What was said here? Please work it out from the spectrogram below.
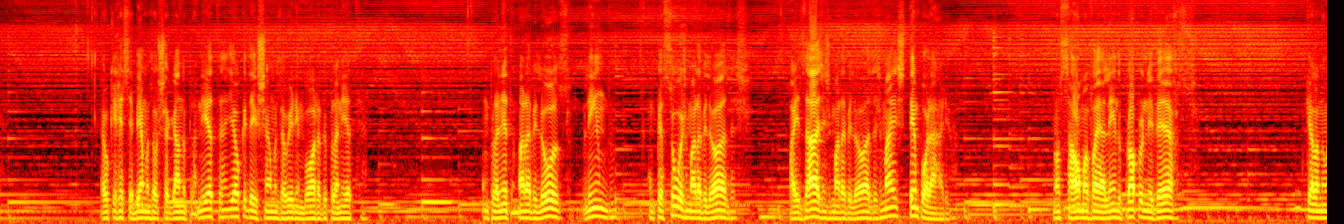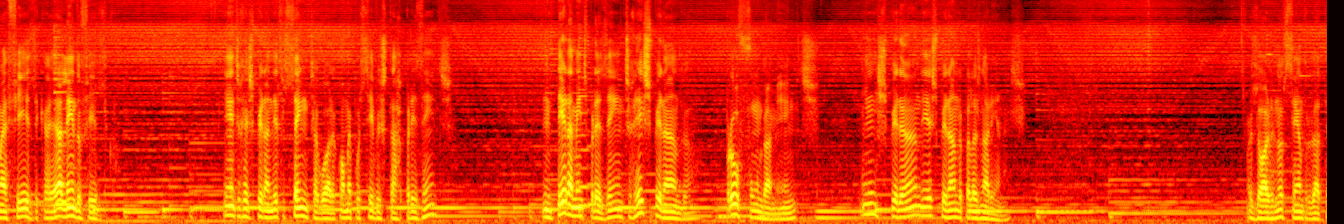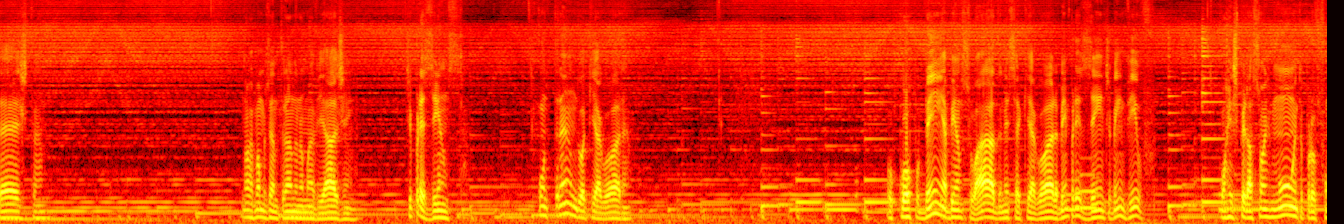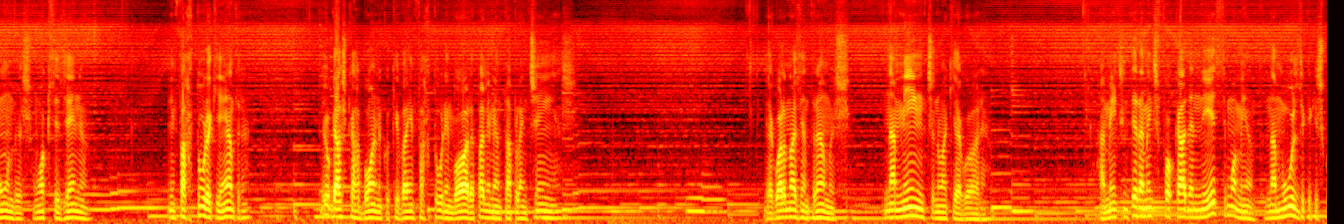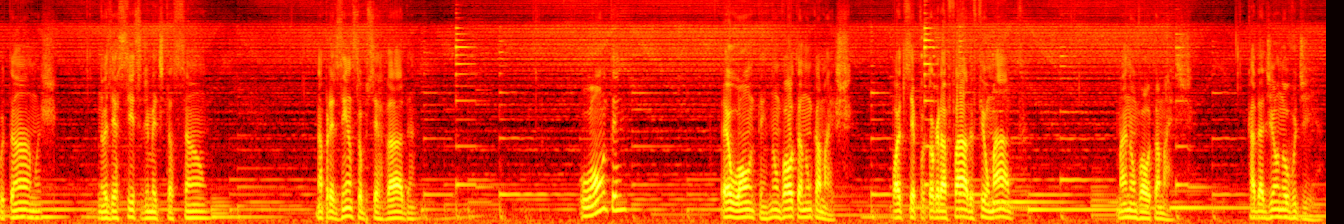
É o que recebemos ao chegar no planeta e é o que deixamos ao ir embora do planeta. Um planeta maravilhoso, lindo, com pessoas maravilhosas, paisagens maravilhosas, mas temporário. Nossa alma vai além do próprio universo, que ela não é física, é além do físico. E a gente respira nisso, sente agora como é possível estar presente, inteiramente presente, respirando profundamente, inspirando e expirando pelas narinas. Os olhos no centro da testa. Nós vamos entrando numa viagem de presença, encontrando aqui agora corpo bem abençoado nesse aqui agora, bem presente, bem vivo, com respirações muito profundas, um oxigênio em fartura que entra e o gás carbônico que vai em fartura embora para alimentar plantinhas. E agora nós entramos na mente no aqui agora. A mente inteiramente focada nesse momento, na música que escutamos, no exercício de meditação na presença observada. O ontem é o ontem, não volta nunca mais. Pode ser fotografado, filmado, mas não volta mais. Cada dia é um novo dia.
